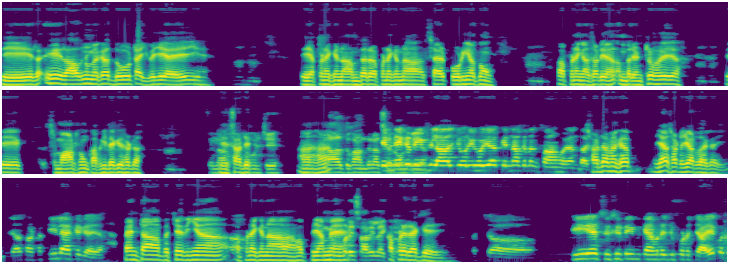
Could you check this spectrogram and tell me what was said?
ਤੇ ਰ- ਇਹ ਰਾਤ ਨੂੰ ਮੈਂ ਕਿਹਾ 2:30 ਵਜੇ ਆਏ ਜੀ ਇਹ। ਤੇ ਆਪਣੇ ਕੇ ਨਾਮ ਅੰਦਰ ਆਪਣੇ ਕੇ ਨਾਮ ਸਾਈਡ ਪੌੜੀਆਂ ਤੋਂ ਆਪਣੇ ਕਾ ਸਾਡੇ ਅੰਦਰ ਐਂਟਰ ਹੋਏ ਆ। ਤੇ ਸਮਾਨ ਸਮੂਨ ਕਾਫੀ ਲੈ ਗਏ ਸਾਡਾ। ਤੇ ਨਾਲ ਸਾਡੇ- ਸਲੂਨ 'ਚ ਹਾਂ ਹਾਂ। ਨਾਲ ਦੁਕਾਨ ਦੇ ਨਾਲ ਕਿੰਨੇ ਸਲੂਨ ਕੁ ਵੀ ਦੀ ਆ। ਫਿਲਹਾਲ ਚੋਰੀ ਹੋਈ ਆ? ਕਿੰਨਾ ਕੁ ਨੁਕਸਾਨ ਹੋਇਆ ਅੰਦਾਜ਼ਾ? ਸਾਡਾ ਮੈਂ ਕਿਹਾ 50 60 ਹਜ਼ਾਰ ਦਾ ਹੈਗਾ ਜੀ। 50 60 ਕੀ ਲੈ ਕੇ ਗਏ ਆ? ਪੈਂਟਾਂ ਬੱਚੇ ਦੀਆਂ ਆਪਣੇ ਕੇ ਨਾਮ ਪਜਾਮੇ ਕੱਪੜੇ ਸਾਰੇ ਲੈ ਕੇ ਕੱਪੜੇ ਲੈ ਗਏ ਜੀ। ਅੱਛਾ। ਕੀ ਇਹ ਸੀਸੀਟੀਵੀ ਕੈਮਰੇ 'ਚ ਫੁਟੇਜ ਆਏ ਕੁਝ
